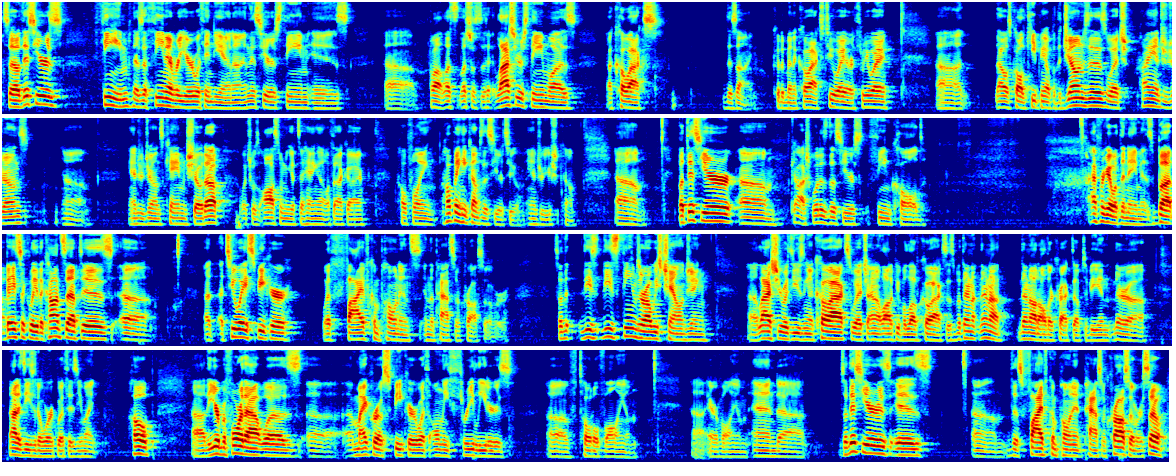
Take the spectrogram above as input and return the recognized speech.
So this year's theme, there's a theme every year with InDIYana, and this year's theme is uh, well, let's let's just last year's theme was a coax design. Could have been a coax two-way or three-way. Uh, that was called Keeping Up with the Joneses, which, hi, Andrew Jones. Uh, Andrew Jones came and showed up, which was awesome to get to hang out with that guy. Hopefully, hoping he comes this year too. Andrew, you should come. Um, but this year, um, gosh, what is this year's theme called? I forget what the name is, but basically the concept is uh, a, a two-way speaker with five components in the passive crossover. So th these these themes are always challenging. Uh, last year was using a coax, which I know a lot of people love coaxes, but they're not they're not they're not all they're cracked up to be, and they're uh, not as easy to work with as you might hope. Uh, the year before that was uh, a micro speaker with only three liters of total volume uh, air volume. And uh, so this year's is um, this five component passive crossover. So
